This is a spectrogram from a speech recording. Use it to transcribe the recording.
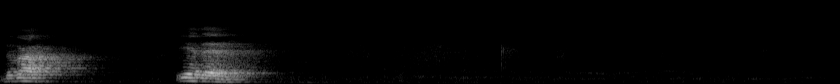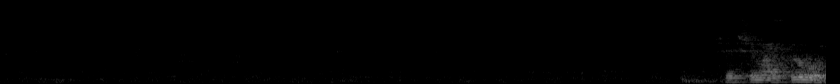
dwa, jeden. Przytrzymaj, spróbuj.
